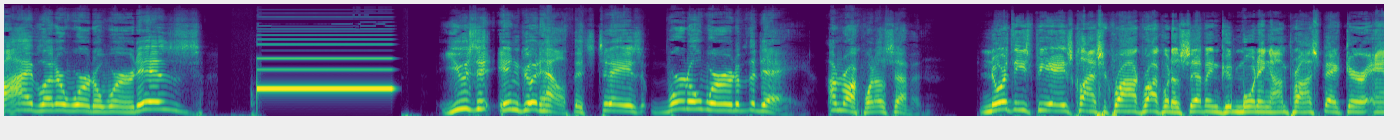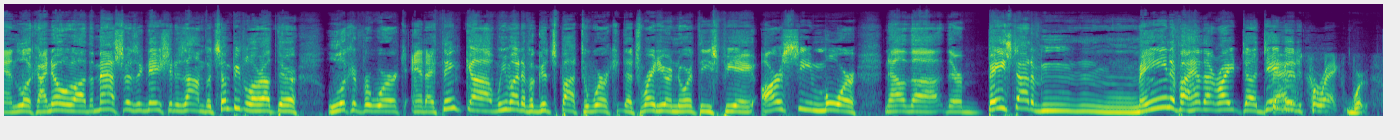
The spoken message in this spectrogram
five letter Wordle word is use it in good health. It's today's Wordle word of the day on Rock 107. Northeast PA's Classic Rock, Rock 107. Good morning. I'm Prospector. And look, I know uh, the mass resignation is on, but some people are out there looking for work. And I think uh, we might have a good spot to work that's right here in Northeast PA. RC Moore. Now, the, they're based out of Maine, if I have that right. Uh, David. That is correct. We're, we're,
